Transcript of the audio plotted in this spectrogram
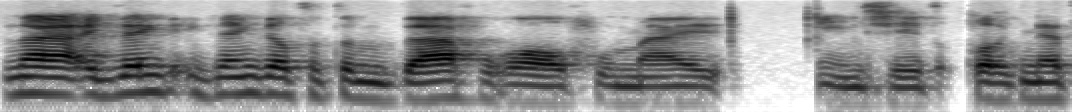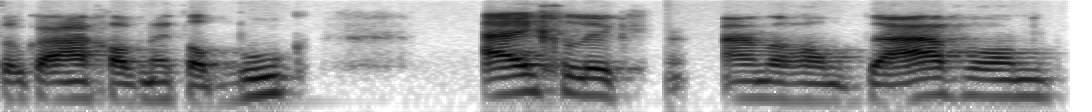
nou ik denk, ik denk dat het hem daar vooral voor mij in zit. Wat ik net ook aangaf met dat boek. Eigenlijk aan de hand daarvan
